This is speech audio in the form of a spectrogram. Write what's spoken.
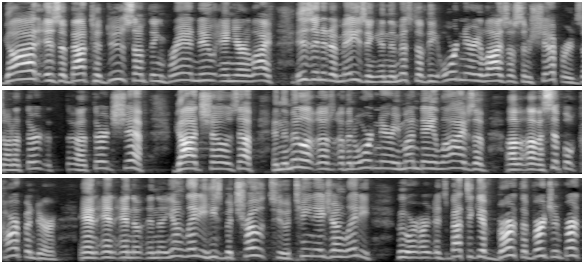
God is about to do something brand new in your life. Isn't it amazing? In the midst of the ordinary lives of some shepherds on a third, uh, third shift, God shows up. In the middle of, of an ordinary, mundane lives of, of, of, a simple carpenter and, and, and, the, and the young lady he's betrothed to, a teenage young lady who are, is about to give birth, a virgin birth,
